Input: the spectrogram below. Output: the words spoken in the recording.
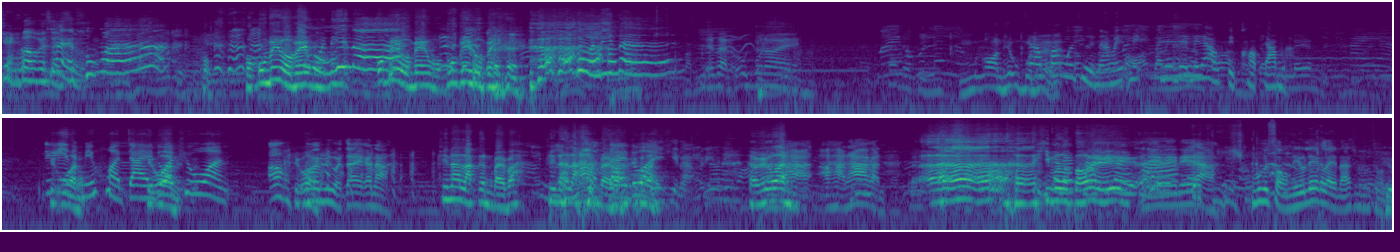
แกงเราไปใส่แต่คุ้มมาผมพูดไม่ผมเองผมนี่นะพูดไม่ผมเองผมพูดไม่ผมเองหนูนี่นะเดี๋ยวสันอุ้มกูหน่อย ไม่เขาพูดเล่นมึงงอนให้อุ้มไม่เอากล้องมือถือนะไม่ไม่ไม่ได้ไม่ได้เอาติดขอบดำอะ พี่อินมีหัวใจด้วยพี่อ้วน อ้าวพี่อ้วนมีหัวใจกันอะพี่น่ารักเกินไปปะพี่น่ารักเกินไปใจปะ ด้วยพี่อ้วนอาหารท่ากัน เออเออคิโมโตะเลยพี่เนี่ยเนี่ยมือสองนิ้วเลขอะไรนะมือสองพี่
